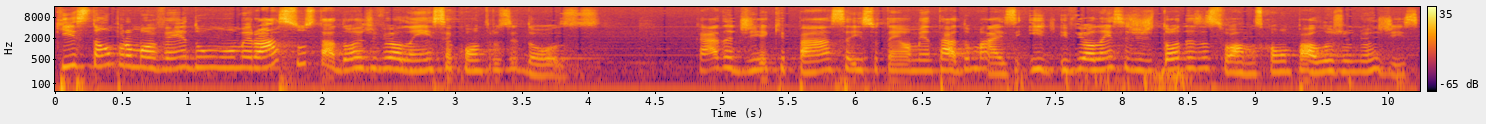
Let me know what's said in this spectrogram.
que estão promovendo um número assustador de violência contra os idosos? Cada dia que passa, isso tem aumentado mais. E, e violência de todas as formas, como Paulo Júnior diz.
